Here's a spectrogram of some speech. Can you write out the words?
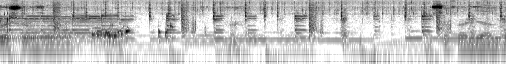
Uğraşıyoruz. Heh. Bu sefer geldi.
